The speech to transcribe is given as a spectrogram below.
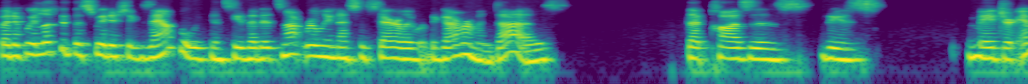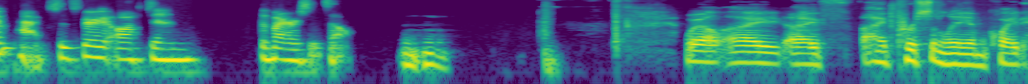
But if we look at the Swedish example, we can see that it's not really necessarily what the government does that causes these major impacts. It's very often the virus itself. Mm-hmm. Well, I, I, I personally am quite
